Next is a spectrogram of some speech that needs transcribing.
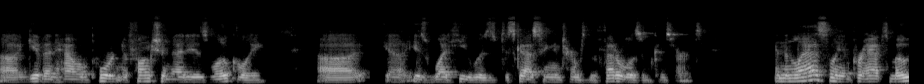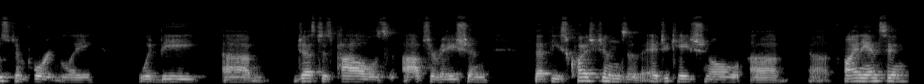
uh, given how important a function that is locally, uh, is what he was discussing in terms of the federalism concerns. And then lastly, and perhaps most importantly, would be um, Justice Powell's observation that these questions of educational uh, uh, financing,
